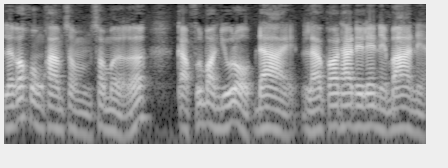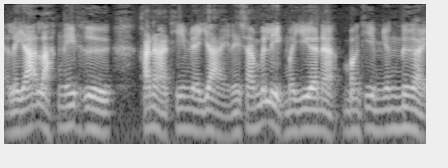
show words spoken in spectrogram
แล้วก็คงความสมเสมอกับฟุตบอลยุโรปได้ แล้วก็ถ้าได้เล่นในบ้านเนี่ยระยะหลักนี่คือขนาดทีมใหญ่ๆในแชมเปี้ยนลีกมาเยือนน่ะบางทีมยังเหนื่อย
